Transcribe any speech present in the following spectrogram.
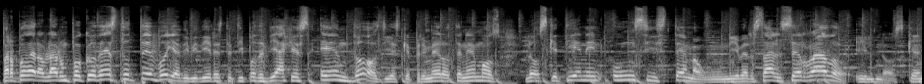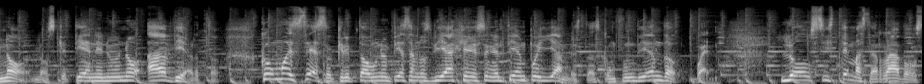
Para poder hablar un poco de esto, te voy a dividir este tipo de viajes en dos. Y es que primero tenemos los que tienen un sistema universal cerrado y los que no, los que tienen uno abierto. ¿Cómo es eso, Crypto? Uno empiezan los viajes en el tiempo y ya me estás confundiendo. Bueno. Los sistemas cerrados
